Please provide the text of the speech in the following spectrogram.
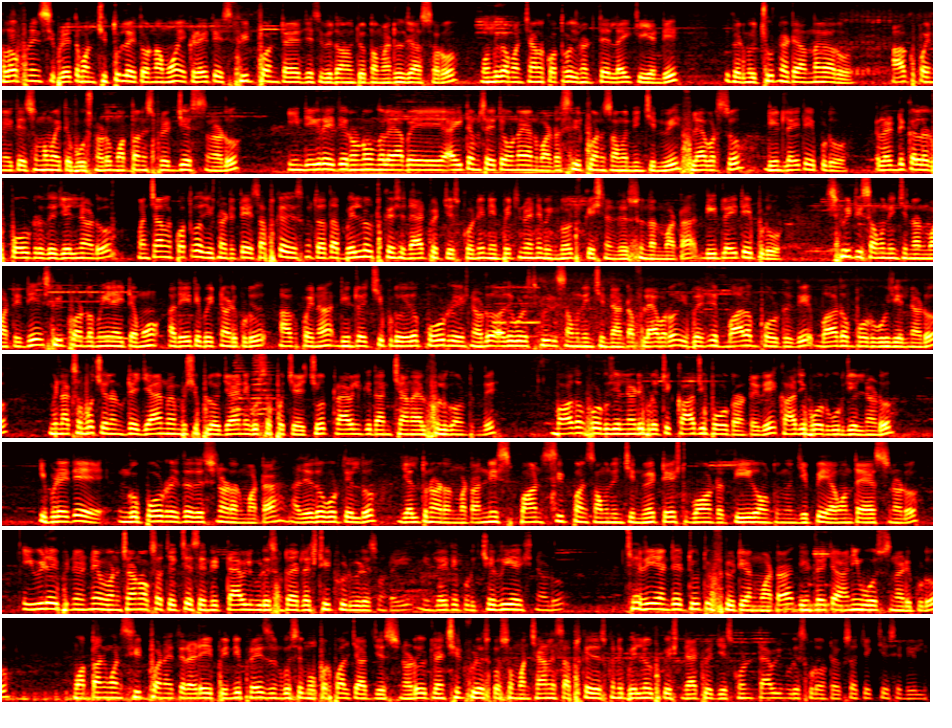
Hello friends ఇప్పుడైతే మనం చిత్తూరులో అయితే ఉన్నాము. ఇక్కడైతే స్వీట్ పాన్ తయారు చేసే విధానం చూద్దాం. ఎట్లా చేస్తారు. ముందుగా మన ఛానల్ కొత్తగా వచ్చినట్టయితే లైక్ చేయండి. ఇక్కడ మీరు చూసినట్టే అన్నగారు ఆకుపైన అయితే సున్నం అయితే పూసినాడు. మొత్తాన్ని స్ప్రెడ్ చేస్తున్నాడు. ఈయన దగ్గర అయితే రెండు వందల యాభై ఐటమ్స్ అయితే ఉన్నాయన్నమాట స్వీట్ పాన్ సంబంధించినవి. ఫ్లేవర్స్ దీంట్లో అయితే ఇప్పుడు రెడ్ కలర్ పౌడర్ జల్లినాడు. మన ఛానల్ కొత్తగా చూసినట్టయితే సబ్స్క్రైబ్ చేసుకున్న తర్వాత బెల్ నోటిఫికేషన్ యాక్టివేట్ చేసుకోండి. నేను పెట్టిన వెంటనే మీకు నోటిఫికేషన్ అనేది వస్తుందన్నమాట. దీంట్లో అయితే ఇప్పుడు స్వీట్కి సంబంధించిన అనమాట ఇది. స్వీట్ పాన్లో మెయిన్ ఐటము అదైతే పెట్టినాడు ఇప్పుడు ఆకపోయినా దీంట్లో వచ్చి ఇప్పుడు ఏదో పౌడర్ వేసినాడు అది కూడా స్వీట్కి సంబంధించింది అంట ఫ్లేవర్. ఇప్పుడైతే బాదం పౌడర్ ఇది బాదం పౌడర్ కూడా చల్లినాడు మీరు నాకు సపోర్ట్ చేయాలంటే జాయిన్ మెంబర్షిప్లో జాయిన్ కూడా సపోర్ట్ చేయొచ్చు. ట్రావెలింగ్కి దానికి చాలా హెల్ప్ఫుల్గా ఉంటుంది. బాదం పౌడర్ చల్లినాడు ఇప్పుడు వచ్చి కాజు పౌడర్ అంటే ఇది. కాజు పౌడర్ కూడా చల్లినాడు ఇప్పుడైతే ఇంకో పౌడర్ అయితే తెస్తున్నాడు అనమాట అదేదో కూడా తెలియదు జల్తున్నాడు అనమాట అన్ని పాన్ స్వీట్ పాన్ సంబంధించినవి టేస్ట్ బాగుంటుంది తీగా ఉంటుందని చెప్పి అవంతా వేస్తున్నాడు. ఈ వీడియో అయిపోయిన వెంటనే మన ఛానల్ ఒకసారి చెక్ చేసేయండి. ట్రావెలింగ్ వీడియోస్ ఉంటాయి అట్లా స్ట్రీట్ ఫుడ్ వీడియోస్ ఉంటాయి. దీంట్లో అయితే ఇప్పుడు చెర్రీ వేసినాడు. చెర్రీ అంటే టూ టూ ఫిఫ్టీ అనమాట దీంట్లో అయితే అని పోస్తున్నాడు ఇప్పుడు. మొత్తానికి మన స్వీట్ పని అయితే రెడీ అయిపోయింది. ప్రైస్ కోసం ముప్పై రూపాయలు ఛార్జ్ చేస్తున్నాడు. ఇట్లాంటి స్ట్రీట్ వీడియోస్ కోసం మన ఛానల్ సబ్స్క్రైబ్ చేసుకొని బెల్ నోటిఫికేషన్ యాక్టివేట్ చేసుకొని ట్రావెలింగ్ వీడియోస్ కూడా ఉంటాయి. ఒకసారి చెక్ చేసేయండి వెళ్ళి.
